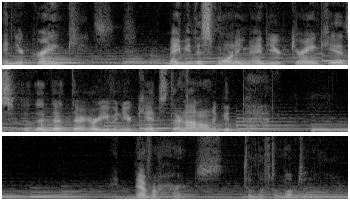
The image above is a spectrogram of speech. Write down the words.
and your grandkids. Maybe this morning, man, your grandkids, they're, or even your kids, they're not on a good path. Never hurts to lift them up to the Lord.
